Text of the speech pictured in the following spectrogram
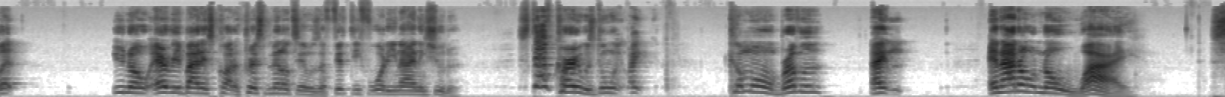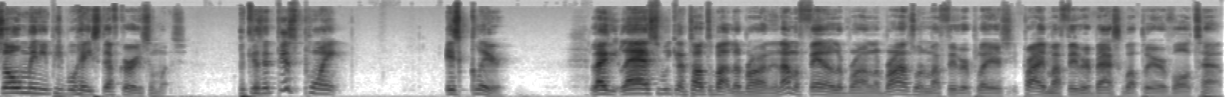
but you know, everybody's caught a Khris Middleton was a 50 40 90 shooter. Steph Curry was doing like, come on, brother. Like, and I don't know why so many people hate Steph Curry so much. Because at this point, it's clear. Like last week, I talked about LeBron, and I'm a fan of LeBron. LeBron's one of my favorite players, probably my favorite basketball player of all time.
